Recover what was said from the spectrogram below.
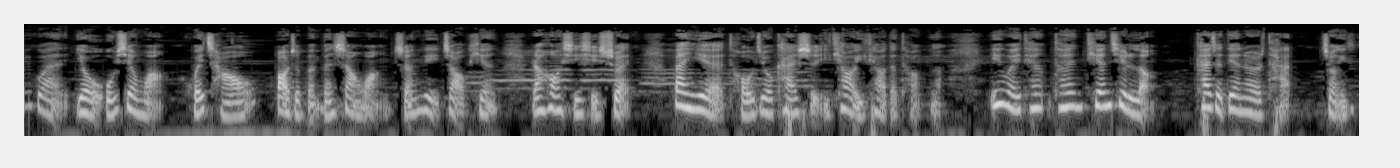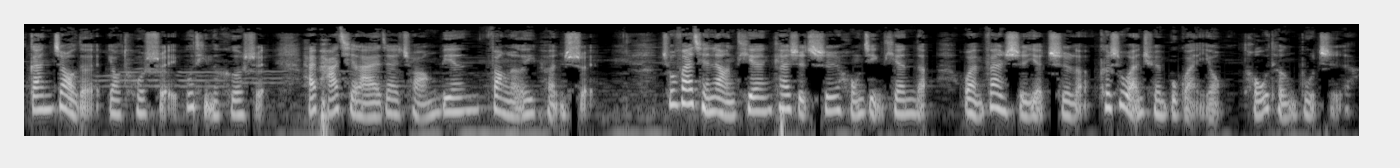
旅馆有无线网，回巢抱着本本上网整理照片，然后洗洗睡。半夜头就开始一跳一跳的疼了，因为天天天气冷，开着电热毯。整一个干燥的要脱水，不停的喝水，还爬起来在床边放了一盆水。出发前两天开始吃红景天的，晚饭时也吃了，可是完全不管用，头疼不止啊！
